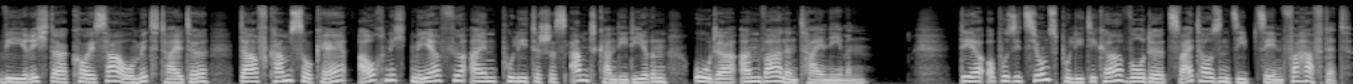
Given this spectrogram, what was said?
Wie Richter Khoi Sao mitteilte, darf Kam Sok-he auch nicht mehr für ein politisches Amt kandidieren oder an Wahlen teilnehmen. Der Oppositionspolitiker wurde 2017 verhaftet.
